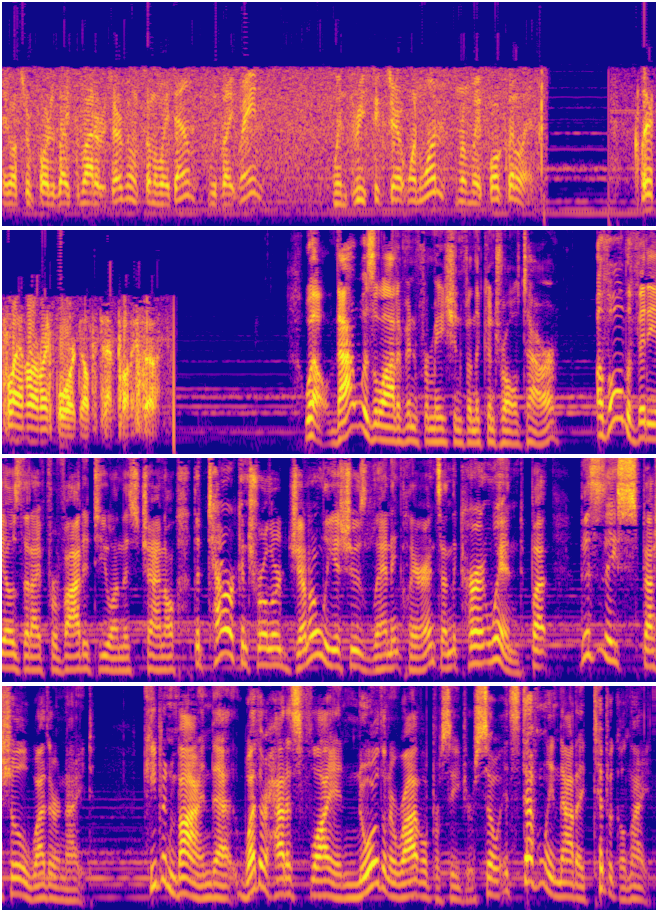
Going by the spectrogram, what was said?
They also reported light to moderate turbulence on the way down with light rain. Wind 36011, runway 4, clear to land. Clear to land, runway 4, Delta 1027. Well, that was a lot of information from the control tower. Of all the videos that I've provided to you on this channel, the tower controller generally issues landing clearance and the current wind, but this is a special weather night. Keep in mind that weather had us fly a northern arrival procedure, so it's definitely not a typical night.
